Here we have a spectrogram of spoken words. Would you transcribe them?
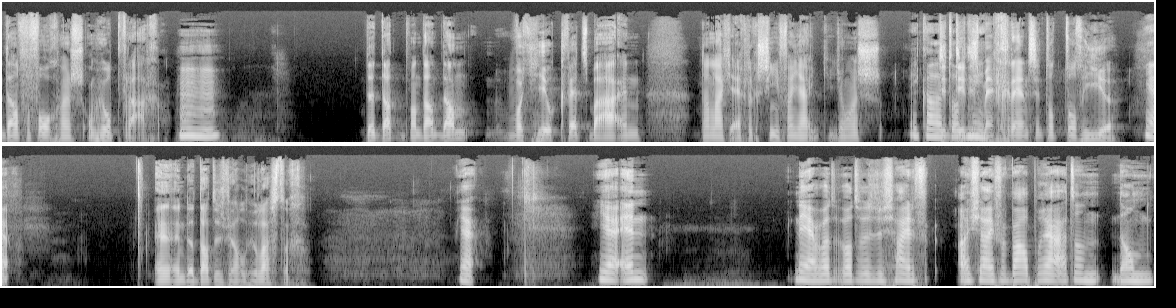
dan vervolgens om hulp vragen. Mhm. Dat, dat, want dan, dan word je heel kwetsbaar en dan laat je eigenlijk zien van ja, jongens, ik kan het dit, dit is mijn grens en tot, tot hier. Ja. En, en dat, dat is wel heel lastig. Ja, en nou ja, wat, wat we dus zeiden, als jij verbaal praat, dan, dan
